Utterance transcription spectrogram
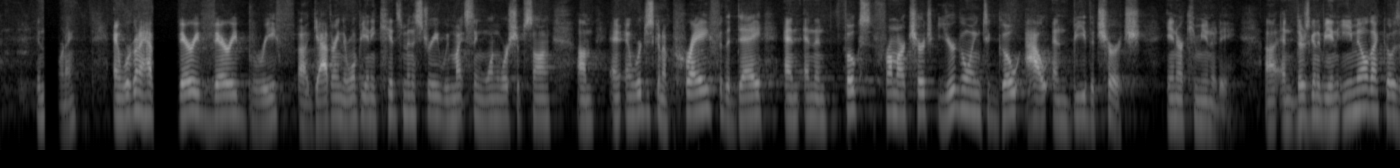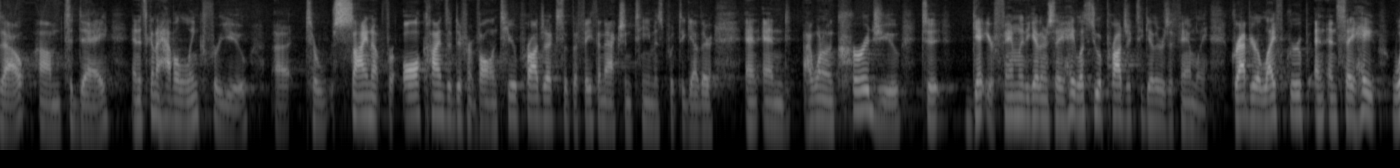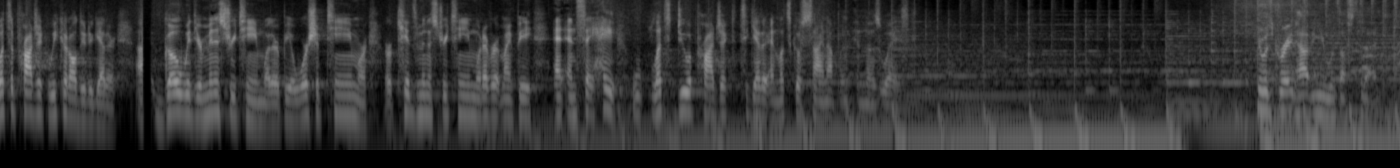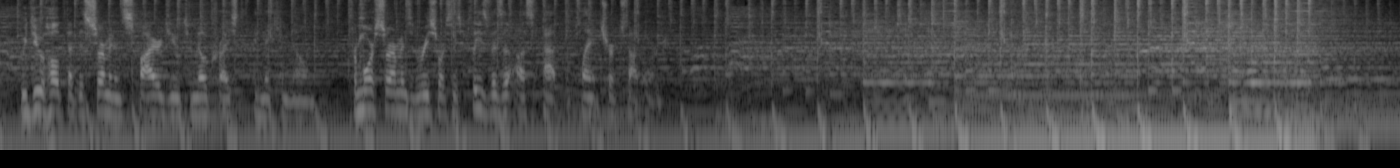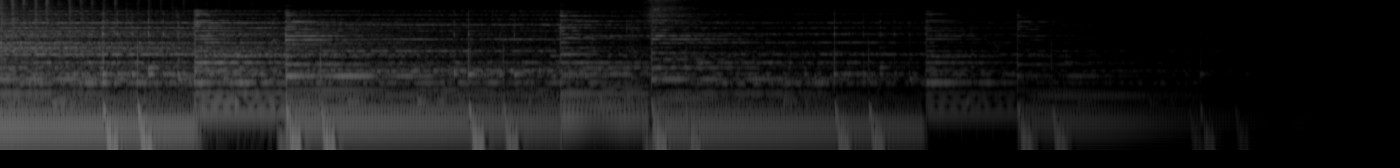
morning, and we're going to have a very, very brief uh, gathering. There won't be any kids' ministry. We might sing one worship song. Um, and, and, we're just going to pray for the day. And, and then, folks from our church, you're going to go out and be the church in our community. Uh, and there's going to be an email that goes out um, today, and it's going to have a link for you uh, to sign up for all kinds of different volunteer projects that the Faith in Action team has put together. And, and I want to encourage you to, get your family together and say, hey, let's do a project together as a family. Grab your life group and, and say, hey, what's a project we could all do together? Uh, go with your ministry team, whether it be a worship team or, or kids' ministry team, whatever it might be, and, and say, hey, let's do a project together and let's go sign up in, in those ways. It was great having you with us today. We do hope that this sermon inspired you to know Christ and make him known. For more sermons and resources, please visit us at theplantchurch.org.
